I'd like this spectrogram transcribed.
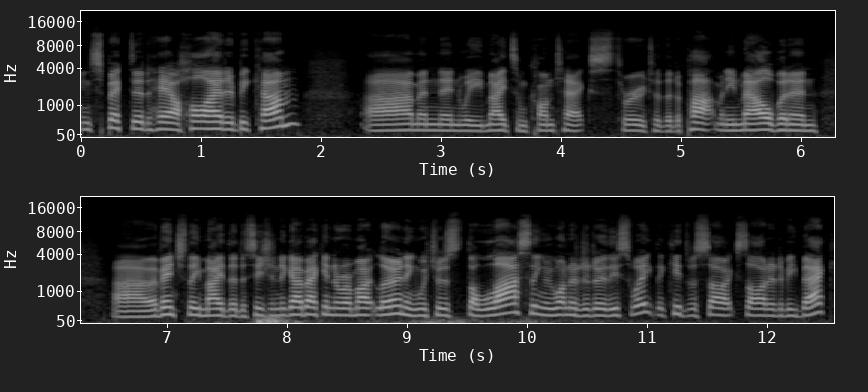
inspected how high it had become. Um, and then we made some contacts through to the department in Melbourne and uh, eventually made the decision to go back into remote learning, which was the last thing we wanted to do this week. The kids were so excited to be back,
